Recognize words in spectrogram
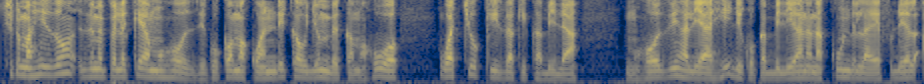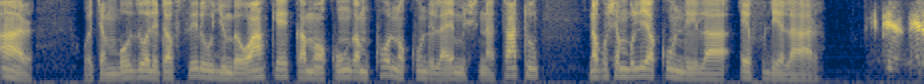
Shutuma hizo zimepelekea Muhozi kukoma kuandika ujumbe kama huo wa chuki za kikabila. Muhozi aliahidi kukabiliana na kundi la FDLR. Wachambuzi walitafsiri ujumbe wake kama wa kuunga mkono kundi la M23 na kushambulia kundi la FDLR. It is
